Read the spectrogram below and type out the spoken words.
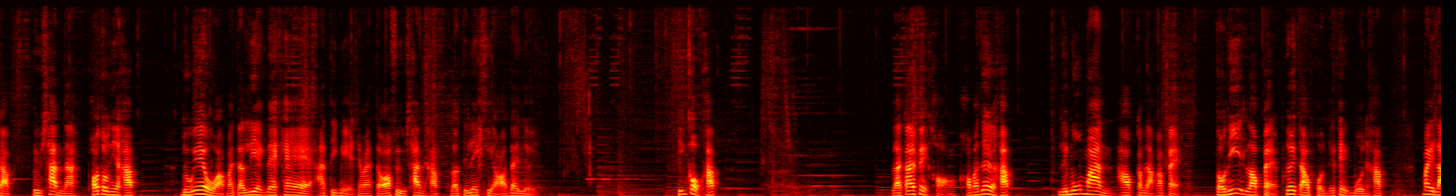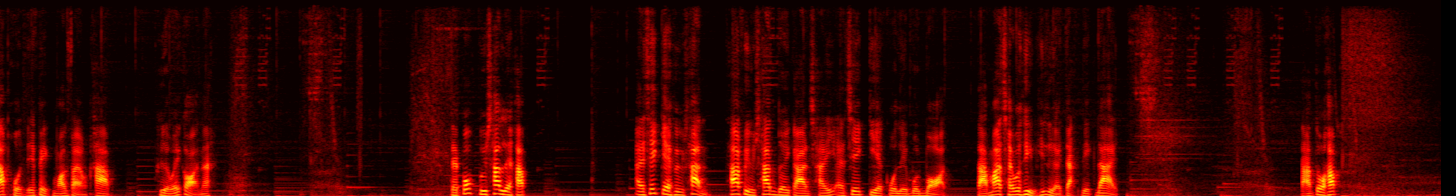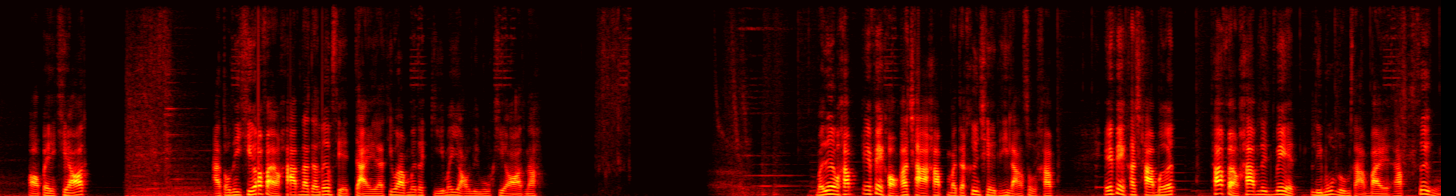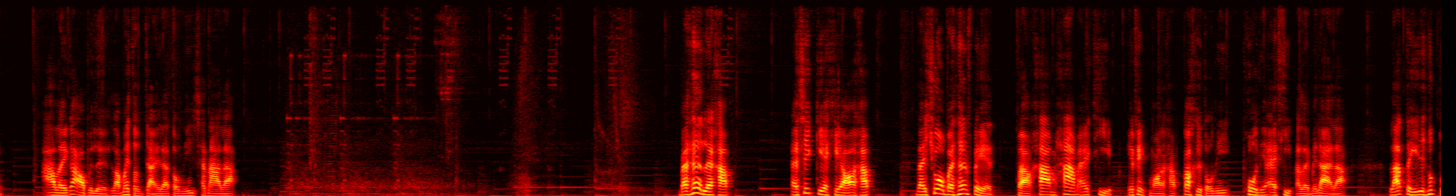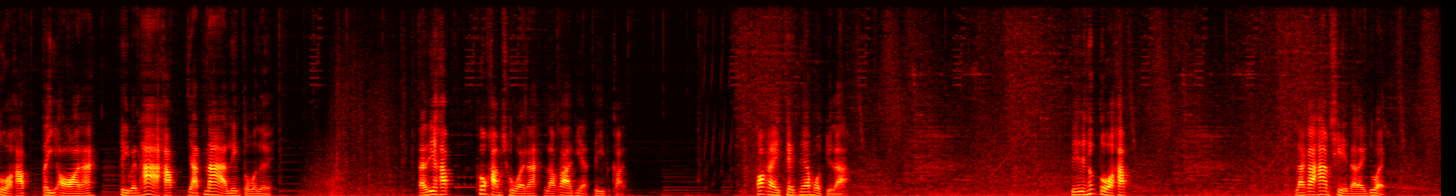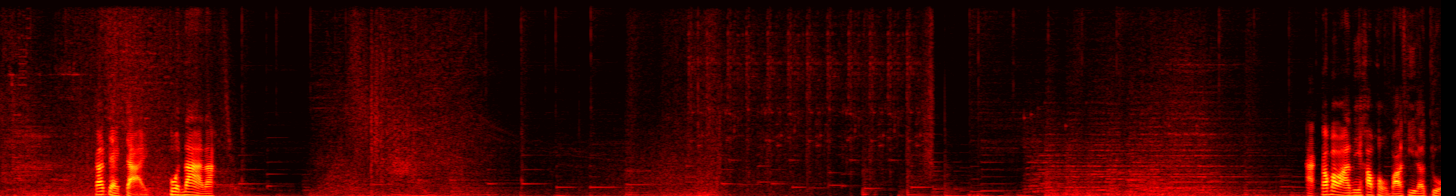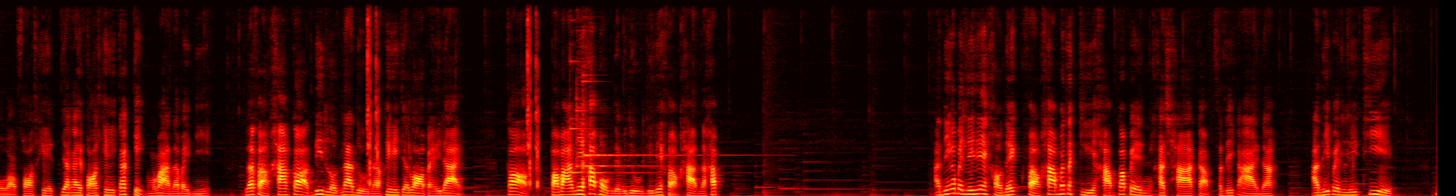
กับฟิวชั่นนะ เพราะตรงนี้ครับดูเอลอะมันจะเรียกได้แค่อัลติเมทใช่ไหมแต่ว่าฟิวชั่นครับ เราจะเรียกเคียร์ได้เลยทิ้งกบครับ แล้วก็เอฟเฟกของคอมมานเดอร์ครับรีมูฟมันเอากำลังมาแปะตรงนี้เราแปะเพื่อจะเอาผลเอฟเฟกบนครับ ไม่รับผลเอฟเฟกมอนฝ่ายของข้าเผื่อไว้ก่อนนะแต่ปุ๊บฟิวชั่นเลยครับไอนเชียเกียร์ฟิวชั่นถ้าฟิวชั่นโดยการใช้ไอนเชียเกียร์โกเลบนบอร์ด สามารถใช้วัตถุดิบที่เหลือจากเด็กได้สามตัวครับ ออกเป็นเคียส อะตรงนี้คิดว่าฝ่ายข้ามน่าจะเริ่มเสียใจแล้วที่ว่าเมื่อกี้ไม่ยอมรีมูฟคีออสเนาะมาเริ่มครับเอฟเฟกของคาชาครับมันจะขึ้นเชนทีหลังสุดครับเอฟเฟกคาชาเบิร์ดถ้าฝ่ายข้ามเล่นเวทรีมูฟหลุมสามใบครับ ซึ่งอะไรก็เอาไปเลยเราไม่สนใจแล้วตรงนี้ชนะละแบทเทิลเลยครับแอชเกียร์เคียครับในช่วงแบทเทิลเฟสฝ่ายข้ามห้ามแอคทีฟเอฟเฟกมอนครับก็คือตรงนี้พวกนี้แอคทีฟอะไรไม่ได้ละแล้วตีได้ทุกตัวครับ ตีออนะตีเป็นห้าครับ ยัดหน้าเรียงตัวเลย แต่นี่ครับเพื่อความชัวร์นะเราก็เนี่ยตีไปก่อน เพราะไงเซตเนี้ยหมดอยู่แล้วตีทุกตัวครับ แล้วก็ห้ามเชดอะไรด้วย ก็แจกจ่ายทั่วหน้านะอะก็ประมาณนี้ครับผมบางทีแล้วจั่วแบบฟอร์เทสยังไงฟอร์เทสก็เก่งประมาณนะใบนี้ และฝั่งข้างก็ดิ้นรนหน้าดูนะเพื่อจะรอไปให้ได้ ก็ประมาณนี้ครับผมเดี๋ยวไปดูดีเด็กฝั่งข้ามนะครับ อันนี้ก็เป็นลิสต์ของเด็กฝั่งข้ามเมื่อตะกี้ครับก็เป็นคาชากับสติกไอนะ อันนี้เป็นลิสต์ที่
